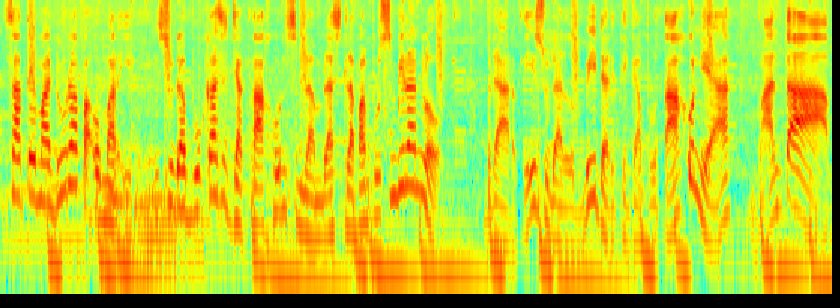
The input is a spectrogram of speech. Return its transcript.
sate Madura Pak Umar ini sudah buka sejak tahun 1989 loh. Berarti sudah lebih dari 30 tahun ya. Mantap.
